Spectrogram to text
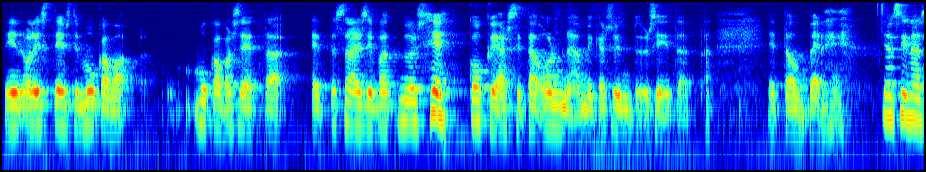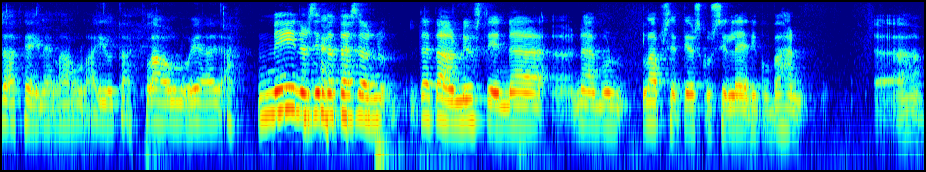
niin olisi tietysti mukava, mukava se, että, että saisivat myös he kokea sitä onnea, mikä syntyy siitä, että, että on perhe. Ja sinä saat heille laulaa iltalauluja. Ja... Niin, no sitä tässä on, tätä on justiin nämä, nämä mun lapset joskus silleen niin kuin vähän äh,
